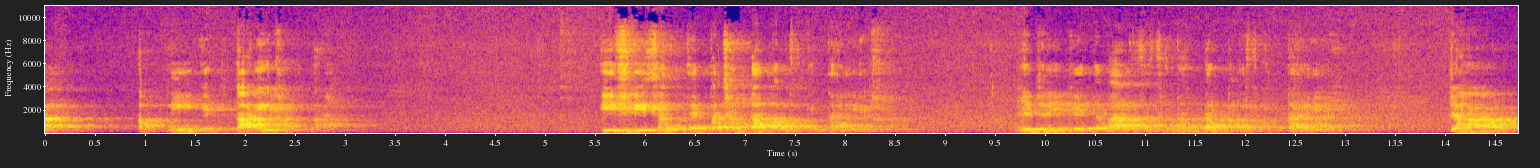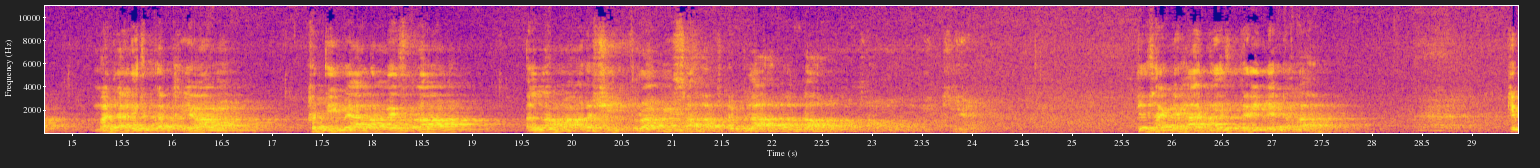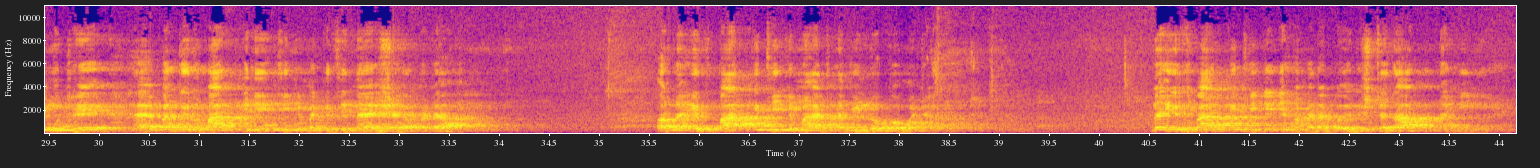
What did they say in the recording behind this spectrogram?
اپنی ایک تاریخ رکھتا ہے عیسوی سن سے پچھتر برس کی تاریخ۔ ہجری کے اعتبار سے ستہتر برس کی تاریخ۔ جہاں مجالس کا قیام خطیب عالم اسلام علامہ رشید ترابی صاحب، قبلہ اللہ نے کیا۔ جیسا کہ حاجی اختری نے کہا کہ مجھے حیبت اس بات کی نہیں تھی کہ میں کسی نئے شہر میں جا رہا ہوں۔ اور نہ اس بات کی تھی کہ میں اجنبی لوگوں میں جا رہا ہوں۔ نہ اس بات کی تھی کہ یہاں میرا کوئی رشتہ دار نہیں ہے۔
